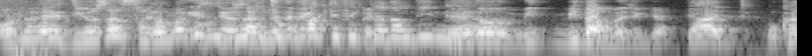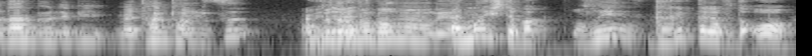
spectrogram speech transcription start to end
o hayır diyorsan sarılmak istiyorsan Oğlum, ne çok demek? ufak tefek bir adam değil mi Evet ya? oğlum bir, bir damlacık ya. Ya o kadar böyle bir metal tanrısı o Evet, kadar evet. ufak olmamalı yani. Ama işte bak olayın garip tarafı da o.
